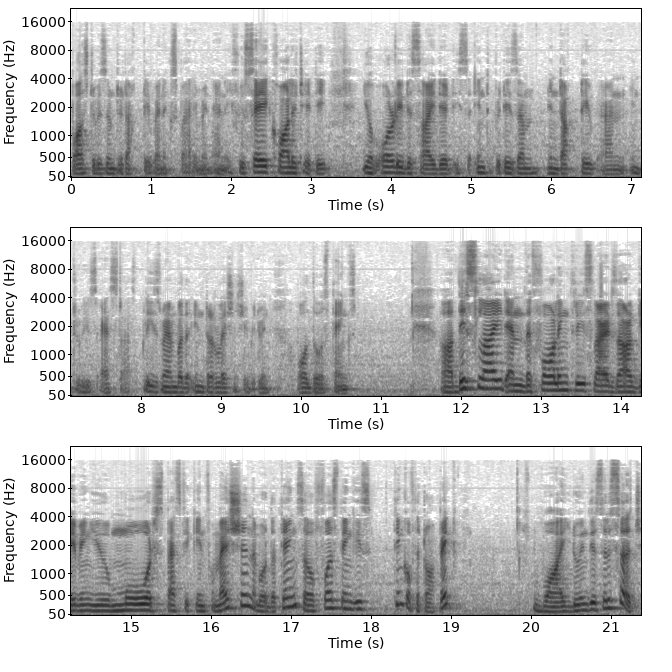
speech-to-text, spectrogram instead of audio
positivism deductive and experiment and if you say qualitative you have already decided it's interpretism inductive and interviews as stars please remember the interrelationship between all those things uh, this slide and the following three slides are giving you more specific information about the thing. So first thing is think of the topic. Why doing this research?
